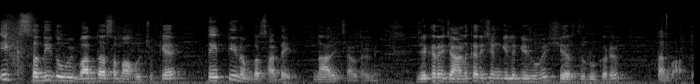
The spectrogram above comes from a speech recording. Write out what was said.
ਇੱਕ ਸਦੀ ਤੋਂ ਵੀ ਵੱਧ ਦਾ ਸਮਾਂ ਹੋ ਚੁੱਕਿਆ ਹੈ। 33 ਨੰਬਰ ਸਾਡੇ ਨਾਲ ਹੀ ਚੱਲ ਰਹੇ ਨੇ। ਜੇਕਰ ਇਹ ਜਾਣਕਾਰੀ ਚੰਗੀ ਲੱਗੀ ਹੋਵੇ, ਸ਼ੇਅਰ ਜ਼ਰੂਰ ਕਰਿਓ। ਧੰਨਵਾਦ।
